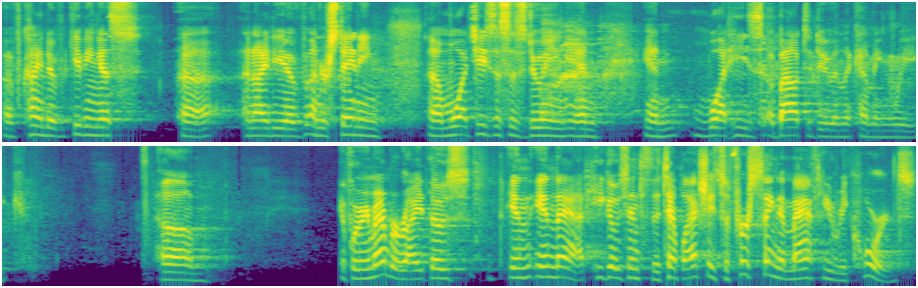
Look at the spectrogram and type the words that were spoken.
of kind of giving us uh, an idea of understanding um, what Jesus is doing and, and what he's about to do in the coming week. Um, if we remember right, those in, in that, he goes into the temple. Actually, it's the first thing that Matthew records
